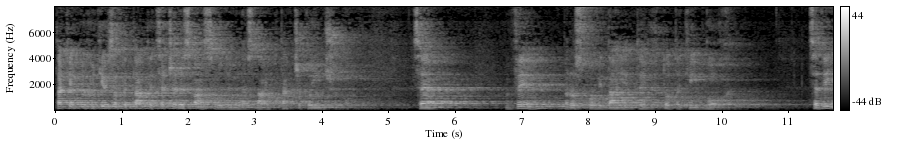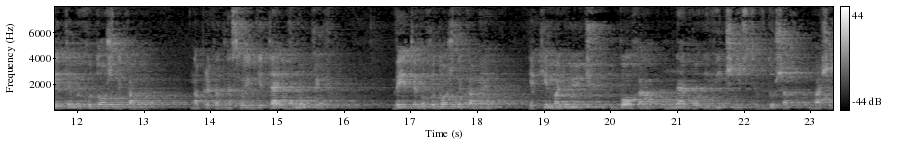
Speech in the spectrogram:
Так як би хотів запитати, це через вас люди мене знають, так чи по-іншому. Це ви розповідаєте, хто такий Бог. Це ви є тими художниками, наприклад, для своїх дітей, внуків. Ви є тими художниками, які малюють Бога, небо і вічність в душах ваших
